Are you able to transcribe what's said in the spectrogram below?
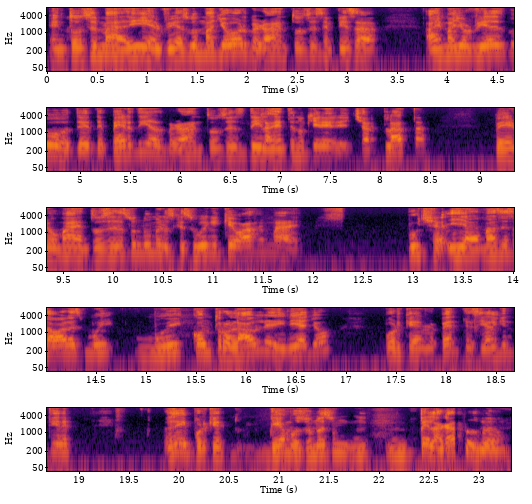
Entonces, di, el riesgo es mayor, ¿verdad? Entonces empieza, hay mayor riesgo de, pérdidas, ¿verdad? Entonces, di, la gente no quiere echar plata, pero, mae, entonces esos números que suben y que bajan, mae, pucha, y además esa vara es muy, muy controlable, diría yo, porque de repente, si alguien tiene, sí, porque, digamos, uno es un, un, un pelagatos, weón,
